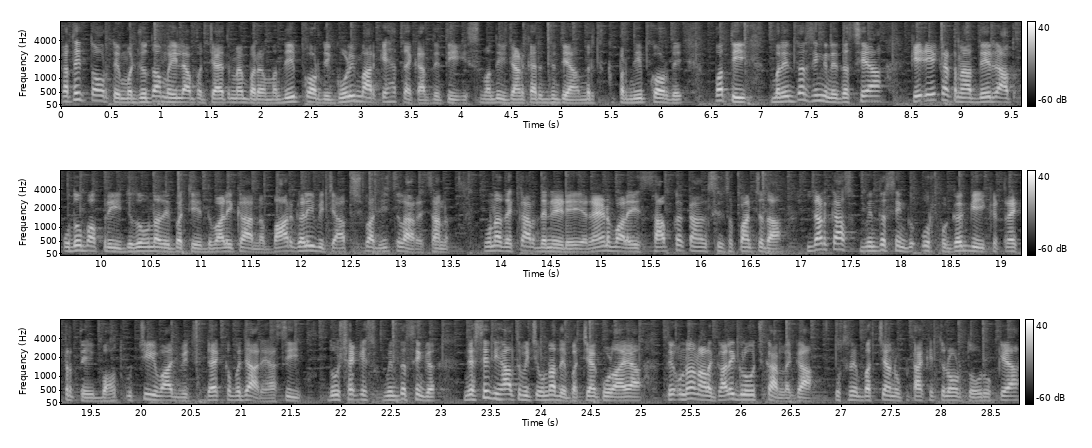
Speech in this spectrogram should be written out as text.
ਕਥਿਤ ਤੌਰ ਤੇ ਮੌਜੂਦਾ ਮਹਿਲਾ ਪੰਚਾਇਤ ਮੈਂਬਰ ਮਨਦੀਪ ਕੌਰ ਦੀ ਗੋਲੀ ਮਾਰ ਕੇ ਹੱਤਿਆ ਕਰ ਦਿੱਤੀ। ਇਸ ਸੰਬੰਧੀ ਜਾਣਕਾਰੀ ਦਿੰਦਿਆਂ ਮ੍ਰਿਤਕ ਪ੍ਰਦੀਪ ਕੌਰ ਦੇ ਪਤੀ ਮਨਿੰਦਰ ਸਿੰਘ ਨੇ ਦੱਸਿਆ ਕਿ ਇਹ ਘਟਨਾ ਦੇਰ ਰਾਤ ਉਦੋਂ ਵਾਪਰੀ ਜਦੋਂ ਉਹਨਾਂ ਦੇ ਬੱਚੇ ਦੀਵਾਲੀ ਕਾਰਨ ਬਾਹਰ ਗਲੀ ਵਿੱਚ ਆਤਿਸ਼ਬਾਜ਼ੀ ਚਲਾ ਰਹੇ ਸਨ। ਉਹਨਾਂ ਦੇ ਘਰ ਦੇ ਨੇੜੇ ਰਹਿਣ ਵਾਲੇ ਸਾਬਕਾ ਕਾਂਗਰਸੀ ਸਰਪੰਚ ਦਾ ਲੜਕਾ ਸੁਖਵਿੰਦਰ ਸਿੰਘ ਉਰਫ ਗੱਗੀ ਇੱਕ ਟਰੈਕਟਰ ਤੇ ਬਹੁਤ ਉੱਚੀ ਆਵਾਜ਼ ਵਿੱਚ ਡੈਕ ਵਜਾ ਰਿਹਾ ਸੀ। ਦੋਸ਼ ਹੈ ਕਿ ਸੁਖਵਿੰਦਰ ਸਿੰਘ ਨਸ਼ੇ ਦੀ ਹਾਲਤ ਵਿੱਚ ਉਹਨਾਂ ਦੇ ਬੱਚਿਆਂ ਕੋਲ ਆਇਆ ਤੇ ਉਹਨਾਂ ਨਾਲ ਗਾਲੀ ਗਲੋਚ ਕਰਨ ਲੱਗਾ। ਉਸਨੇ ਬੱਚਿਆਂ ਨੂੰ ਪਟਾਕੇ ਚਲਾਉਣ ਤੋਂ ਰੋਕਿਆ,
